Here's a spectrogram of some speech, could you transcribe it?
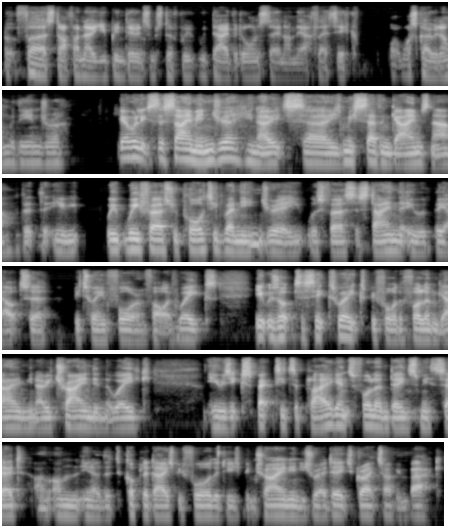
but first off, I know you've been doing some stuff with, with David Ornstein on the Athletic. What, what's going on with the injury? Yeah, well, it's the same injury. You know, it's uh, he's missed seven games now. That, that he we, we first reported when the injury was first sustained that he would be out to between four and five weeks. It was up to six weeks before the Fulham game. You know, he trained in the week. He was expected to play against Fulham. Dean Smith said on, on you know the couple of days before that he's been training, he's ready. It's great to have him back.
